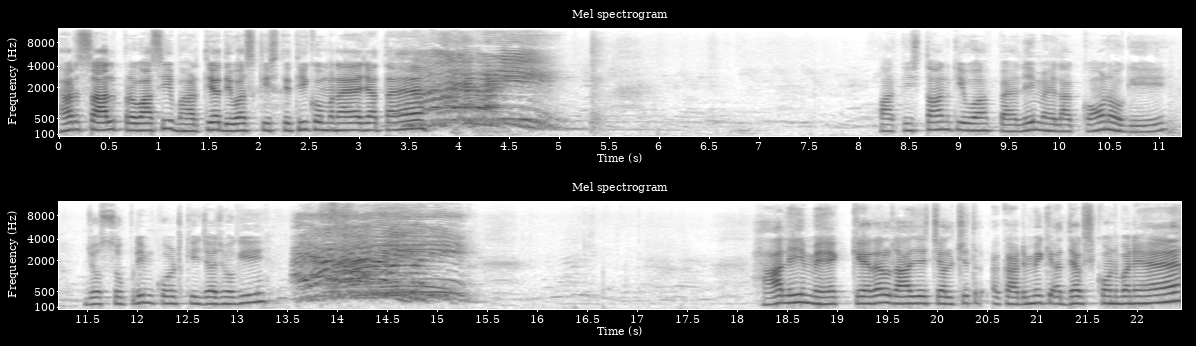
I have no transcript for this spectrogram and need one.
हर साल प्रवासी भारतीय दिवस की तिथि को मनाया जाता है। पाकिस्तान की वह पहली महिला कौन होगी जो सुप्रीम कोर्ट की जज होगी? हाल ही में केरल राज्य चलचित्र अकादमी के अध्यक्ष कौन बने हैं?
